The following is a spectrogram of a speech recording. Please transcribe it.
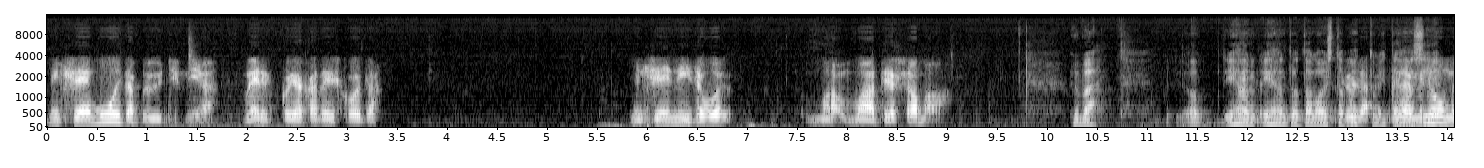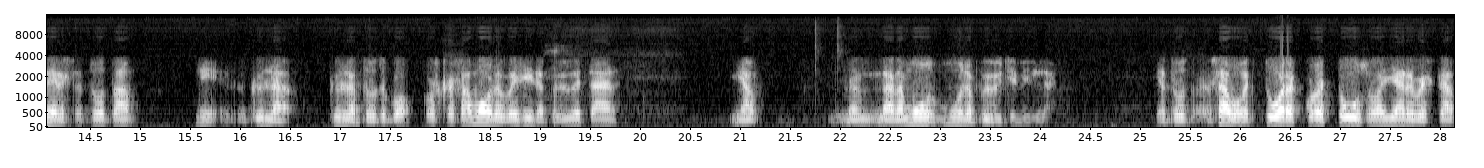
miksei muita pyytimiä, verkkoja, katiskoita, miksei niitä voi ma- vaatia samaa. Hyvä. Ihan, ihan tuota loistavaa kyllä, kyllä minun mielestä tuota, niin kyllä, kyllä tuota, koska samoilla vesillä pyydetään ja näillä mu, muilla pyytimillä. Ja tuota, sä voit tuoda kuule Tuusulan järvestä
